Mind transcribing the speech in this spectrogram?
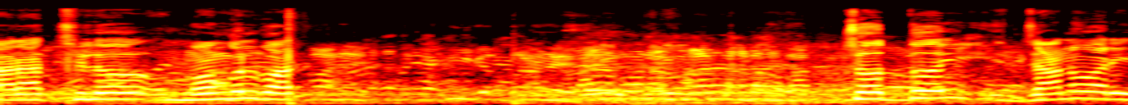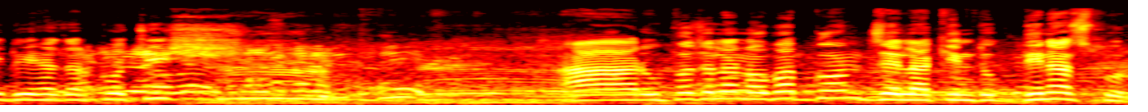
আর আজ ছিল মঙ্গলবার, চোদ্দোই জানুয়ারি দুই হাজার পঁচিশ। আর উপজেলা নবাবগঞ্জ জেলা কিন্তু দিনাজপুর।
